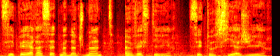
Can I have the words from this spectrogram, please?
CPR Asset Management, investir, c'est aussi agir.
